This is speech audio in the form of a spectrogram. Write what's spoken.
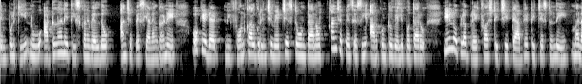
టెంపుల్కి నువ్వు అటుగానే తీసుకుని వెళ్దు అని చెప్పేసి అనగానే ఓకే డాడ్ నీ ఫోన్ కాల్ గురించి వెయిట్ చేస్తూ ఉంటాను అని చెప్పేసేసి అనుకుంటూ వెళ్ళిపోతారు. ఈ లోపల బ్రేక్ఫాస్ట్ ఇచ్చి ట్యాబ్లెట్ ఇచ్చేస్తుంది మన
